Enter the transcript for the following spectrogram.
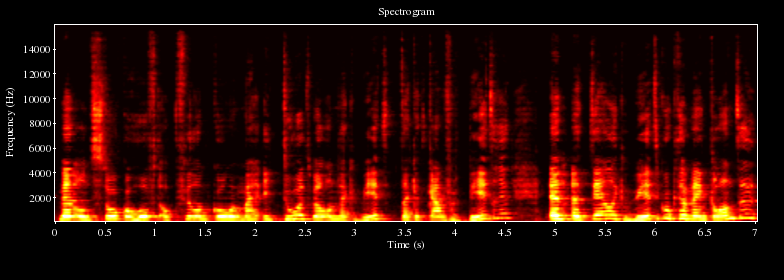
mijn ontstoken hoofd op film komen, maar ik doe het wel omdat ik weet dat ik het kan verbeteren. En uiteindelijk weet ik ook dat mijn klanten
